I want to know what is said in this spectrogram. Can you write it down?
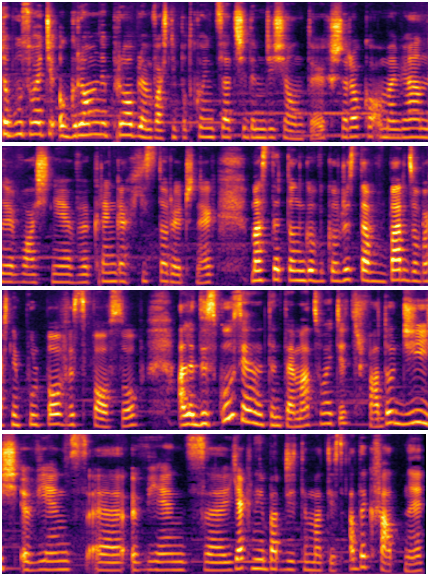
To był, słuchajcie, ogromny problem właśnie pod koniec lat 70., szeroko omawiany właśnie w kręgach historycznych. Masterton go wykorzystał w bardzo właśnie pulpowy sposób, ale dyskusja na ten temat, słuchajcie, trwa do dziś, więc, e, więc jak najbardziej temat jest adekwatny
